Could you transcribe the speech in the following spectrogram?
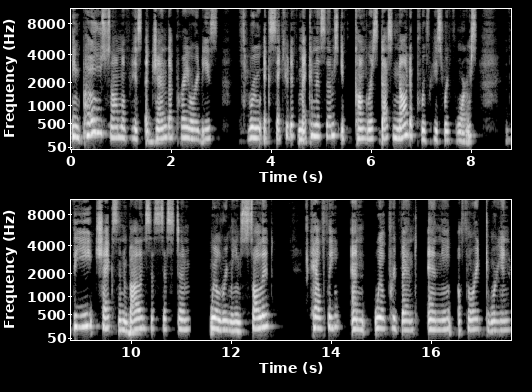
impose some of his agenda priorities through executive mechanisms, if Congress does not approve his reforms, the checks and balances system will remain solid, healthy, and will prevent any authoritarian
